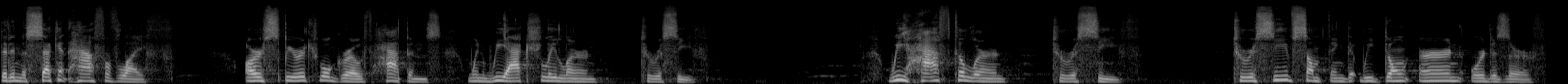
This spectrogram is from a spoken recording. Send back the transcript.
that in the second half of life, our spiritual growth happens when we actually learn to receive. We have to learn to receive, to receive something that we don't earn or deserve.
